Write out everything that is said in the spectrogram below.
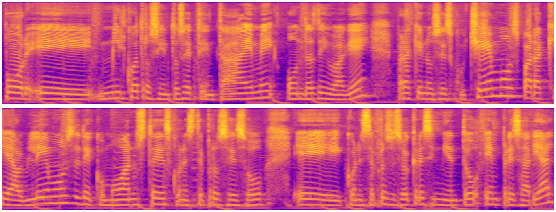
por 1470 AM, Ondas de Ibagué, para que nos escuchemos, para que hablemos de cómo van ustedes con este proceso, eh, con este proceso de crecimiento empresarial,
